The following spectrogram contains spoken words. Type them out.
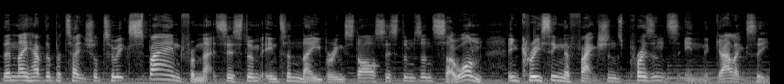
then they have the potential to expand from that system into neighbouring star systems and so on increasing the factions presence in the galaxy.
